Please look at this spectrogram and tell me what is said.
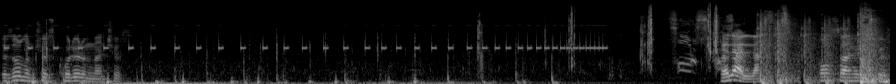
Çöz oğlum çöz koruyorum ben çöz. Helal lan. Son saniyede çözdüm.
